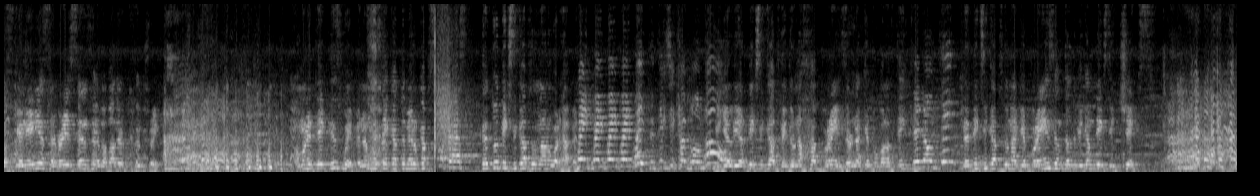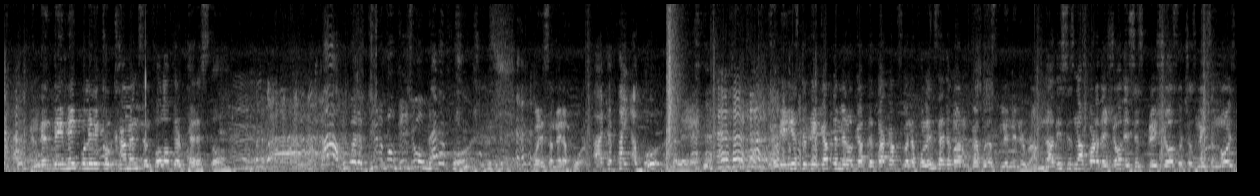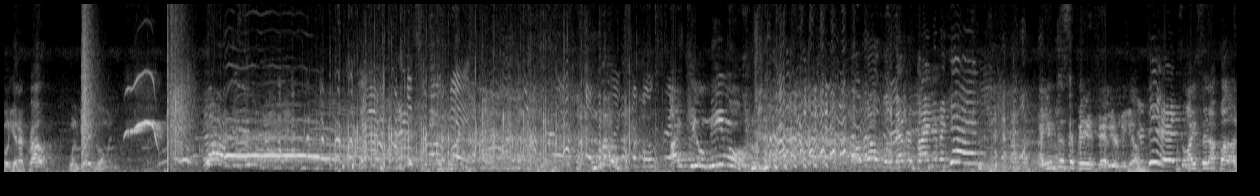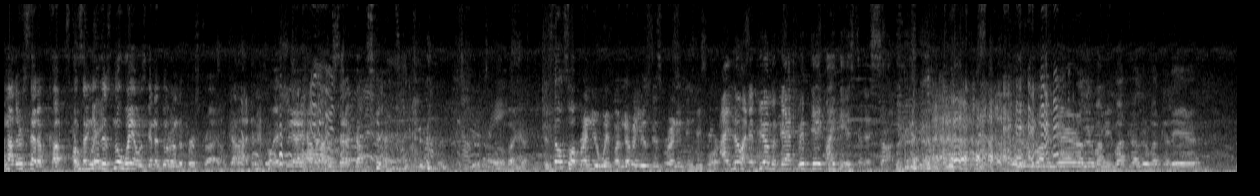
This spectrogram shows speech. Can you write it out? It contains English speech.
Because Canadians are very sensitive about their country. I'm gonna take this whip and I'm gonna take out the middle cup so fast that two Dixie cups will not know what happened. Wait, wait, wait, wait, wait. The Dixie Cups won't know. Miguel, they are Dixie cups. They do not have brains. They're not capable of thinking. They don't think. The Dixie cups do not get brains until they become Dixie chicks. and then they make political comments and fall off their pedestal. Wow, what a beautiful visual metaphor. What is a metaphor? Uh, to fight a bull. Ándale. okay, he has to take up the middle cup. The top cup's going to fall inside the bottom cup with a split in the rum. Now, this is not part of the show. This is pre-show, so just make some noise. We'll get a crowd. We'll get it going. I killed Nemo! Oh no, we'll never find him again. I anticipated failure, Miguel. You did. So I set up uh, another set of cups. Because I knew great. there's no way I was going to do it on the first try. Oh, God. So actually, I have another set of cups. oh, my God. It's also a brand new whip. I've never used this for anything before. I know, and if you have a bad whip day, my day is gonna suck. A little rum in there, a little rum in vodka, a little vodka there.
